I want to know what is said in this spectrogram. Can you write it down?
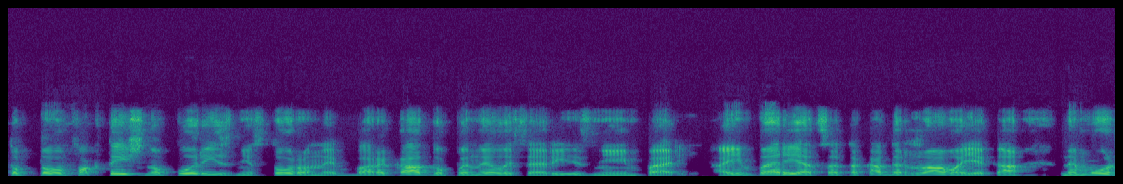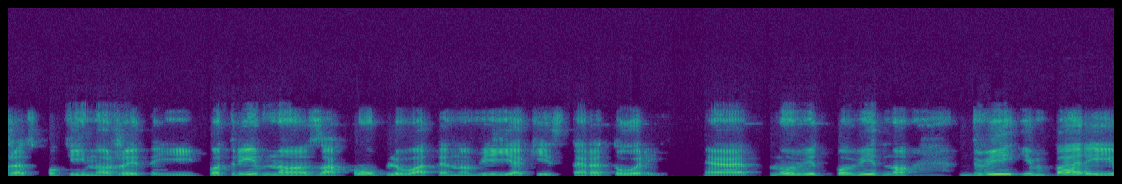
Тобто, фактично по різні сторони барикад опинилися різні імперії. А імперія це така держава, яка не може спокійно жити, їй потрібно захоплювати нові якісь території. Е, ну, відповідно, дві імперії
